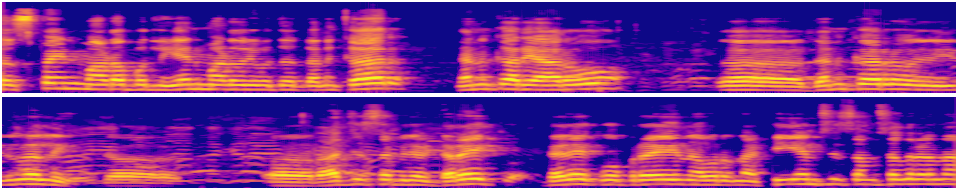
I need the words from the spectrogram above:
ಸಸ್ಪೆಂಡ್ ಮಾಡೋ ಬದಲು ಏನ್ ಮಾಡಿದ್ರು ಇವತ್ತು? ದನಕರ್ ದನಕರ್ ಯಾರು? ಆ, ಧನ್ಕರ್ ಇದರಲ್ಲಿ ರಾಜ್ಯಸಭೆಯಲ್ಲಿ ಡೈರೆಕ್ ಡೈರೆಕ್ ಒಬ್ರೈನ್ ಅವರನ್ನ ಟಿ ಎಂ ಸಿ ಸಂಸದರನ್ನ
